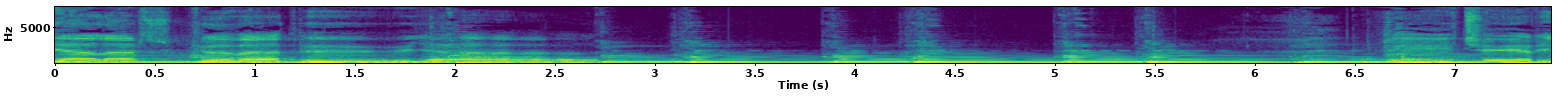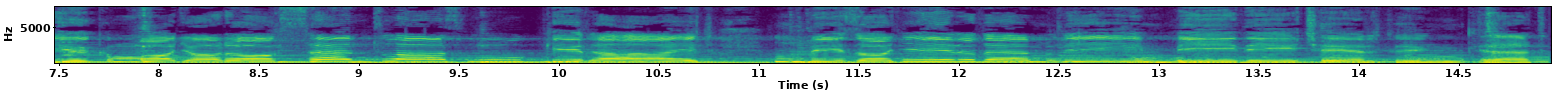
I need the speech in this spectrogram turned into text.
jeles követője. Dicsérjük magyarok Szent László királyt, bizony érdemli mi dicsértünket.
